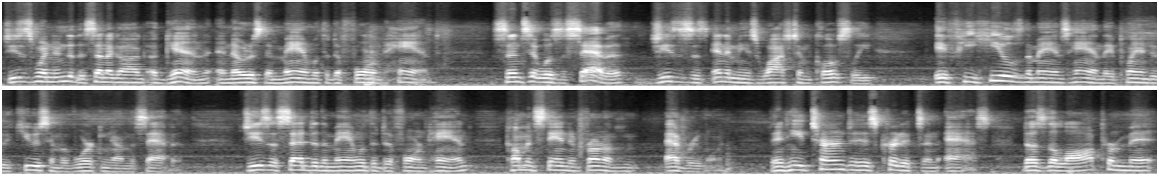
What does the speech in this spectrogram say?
Jesus went into the synagogue again and noticed a man with a deformed hand. Since it was the Sabbath, Jesus' enemies watched him closely. If he heals the man's hand, they plan to accuse him of working on the Sabbath. Jesus said to the man with the deformed hand, Come and stand in front of everyone. Then he turned to his critics and asked, Does the law permit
